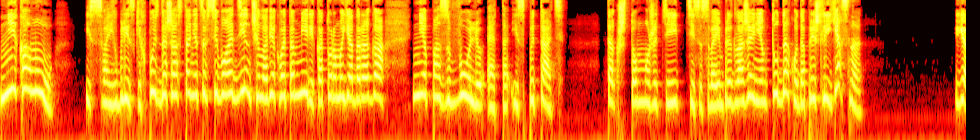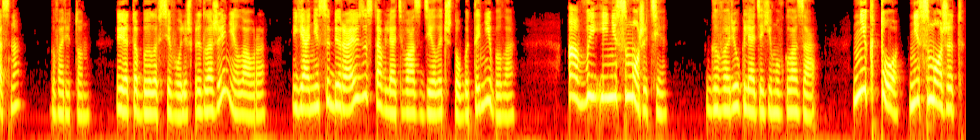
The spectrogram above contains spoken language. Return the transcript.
никому из своих близких, пусть даже останется всего один человек в этом мире, которому я дорога, не позволю это испытать. Так что можете идти со своим предложением туда, куда пришли, ясно?» «Ясно», — говорит он. «И это было всего лишь предложение, Лаура. Я не собираюсь заставлять вас делать что бы то ни было». «А вы и не сможете», — говорю, глядя ему в глаза. «Никто не сможет!»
